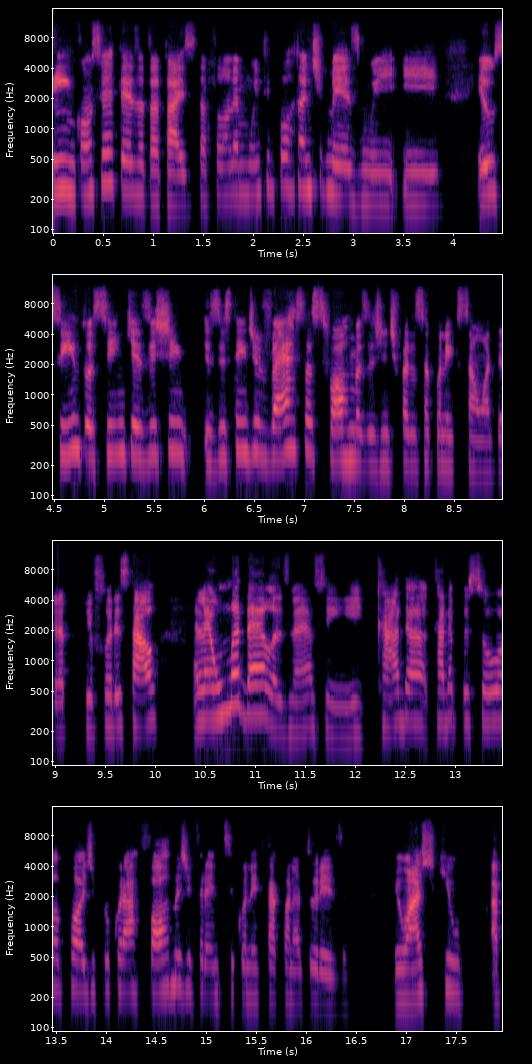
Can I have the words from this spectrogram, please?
Sim, com certeza, Tata. Isso está falando é muito importante mesmo. E, e, eu sinto assim que existem, existem diversas formas a gente fazer essa conexão. A terapia florestal ela é uma delas, né? Assim, e cada, cada pessoa pode procurar formas diferentes de se conectar com a natureza. Eu acho que o, a,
